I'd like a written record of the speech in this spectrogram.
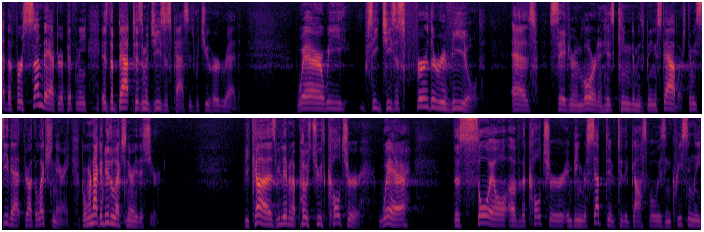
at the first Sunday after Epiphany is the baptism of Jesus passage, which you heard read where we see Jesus further revealed as Savior and Lord, and his kingdom is being established. And we see that throughout the lectionary. But we're not going to do the lectionary this year because we live in a post truth culture where the soil of the culture in being receptive to the gospel is increasingly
